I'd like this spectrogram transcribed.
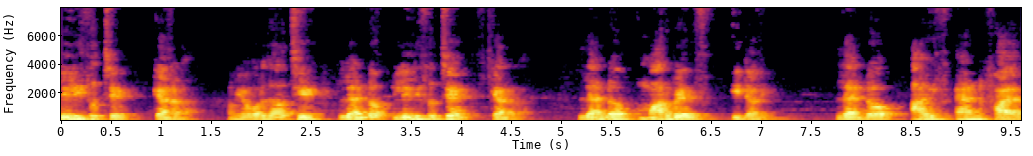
লিলিস হচ্ছে কানাডা আমি আবার জানাচ্ছি ল্যান্ড অফ লিলিস হচ্ছে Canada land of marbles Italy land of ice and fire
